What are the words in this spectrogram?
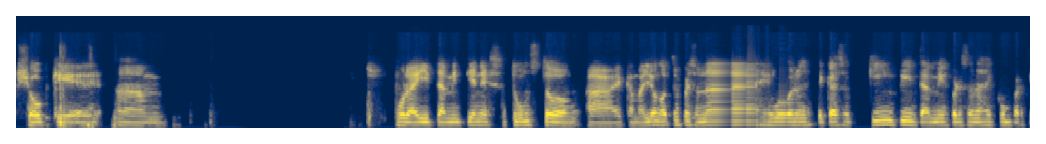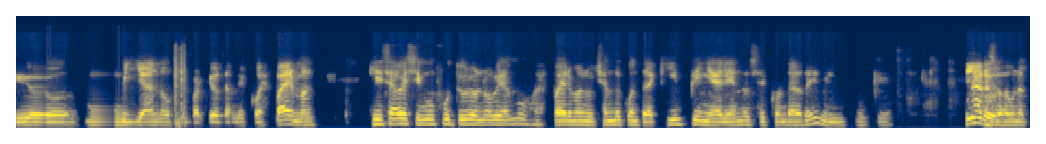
Shocker, por ahí también tienes Tombstone, a el Camaleón, otros personajes, bueno, en este caso Kingpin también es personaje compartido, un villano compartido también con Spider-Man. Quién sabe si en un futuro no veamos a Spider-Man luchando contra Kingpin y aliándose con Daredevil, porque Claro. es una,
